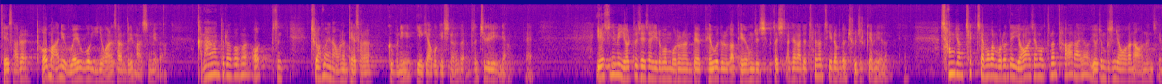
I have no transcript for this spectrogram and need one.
대사를 더 많이 외우고 인용하는 사람들이 많습니다. 가만 들어보면 어 무슨 드라마에 나오는 대사를 그분이 얘기하고 계시는 거예요. 무슨 진리 있냐. 네. 예수님의 열두 제자 이름은 모르는데 배우들과 배용준 씨부터 시작해가지고 탤런트 이름도 줄줄 깹니다. 성경 책 제목을 모르는데 영화 제목들은 다 알아요. 요즘 무슨 영화가 나오는지.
